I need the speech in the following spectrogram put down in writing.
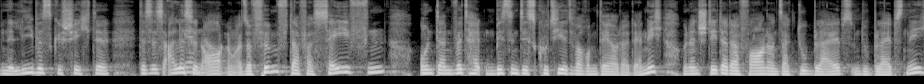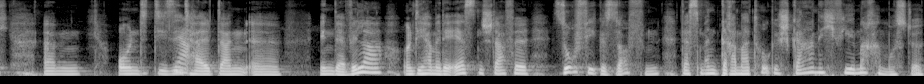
eine Liebesgeschichte. Das ist alles in Genau. Ordnung. Also fünf darf er safen und dann wird halt ein bisschen diskutiert, warum der oder der nicht. Und dann steht er da vorne und sagt, du bleibst und du bleibst nicht. Ähm, und die sind Ja. halt dann äh, in der Villa und die haben in der ersten Staffel so viel gesoffen, dass man dramaturgisch gar nicht viel machen musste,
